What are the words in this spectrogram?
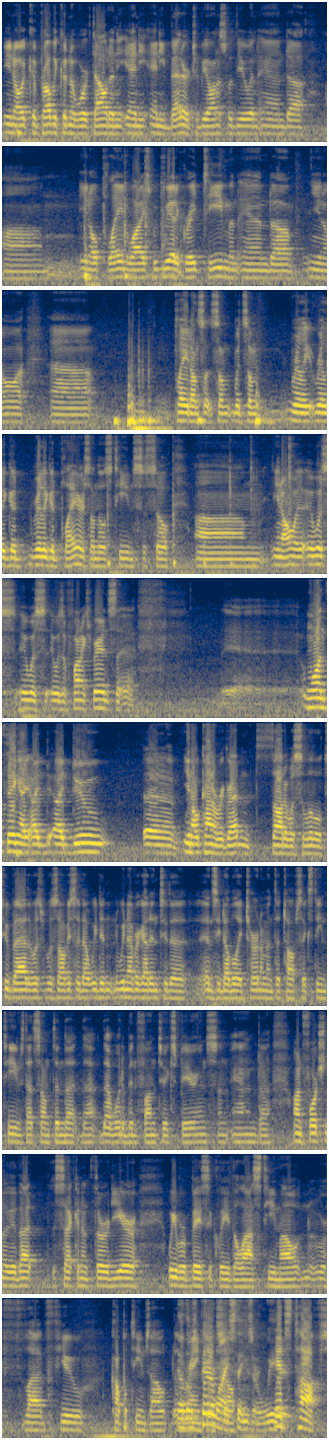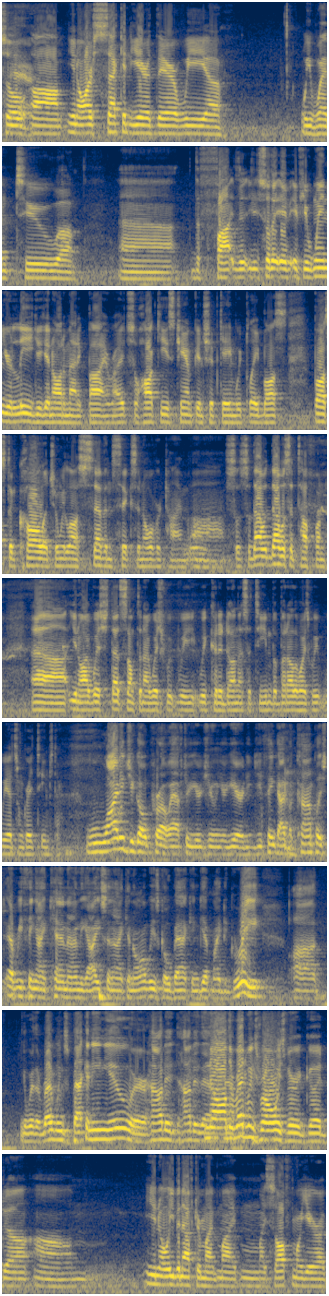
you know, it could probably couldn't have worked out any any any better, to be honest with you. And and uh, um, you know, playing wise, we, we, had a great team, and and uh, you know. Played on some, some with some really really good really good players on those teams. So um, you know it, it, was it was it was a fun experience. Uh, uh one thing I, I, I do uh, you know kind of regret and thought it was a little too bad was was obviously that we didn't we never got into the NCAA tournament the top 16 teams that's something that that, that would have been fun to experience and and uh, unfortunately that second and third year we were basically the last team out. We're a few couple teams out. Yeah, those ranking, pairwise so things are weird. It's tough. So yeah. um, you know, our second year there, we uh, we went to uh, uh, the five. So that if, if, you win your league, you get an automatic bye, right? So Hockey East championship game, we played Boston. Boston College, and we lost seven six in overtime. Uh, so, so that that was a tough one. Uh, you know, I wish that's something I wish we, we, we could have done as a team, but, but otherwise we, we had some great teams there. Why did you go pro after your junior year? Did you think I've accomplished everything I can on the ice and I can always go back and get my degree? Uh, were the Red Wings beckoning you, or how did how did that? No, happen? the Red Wings were always very good. Uh, um, you know, even after my, my my sophomore year, I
